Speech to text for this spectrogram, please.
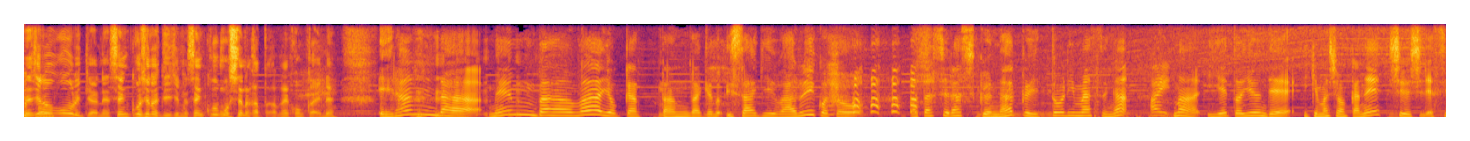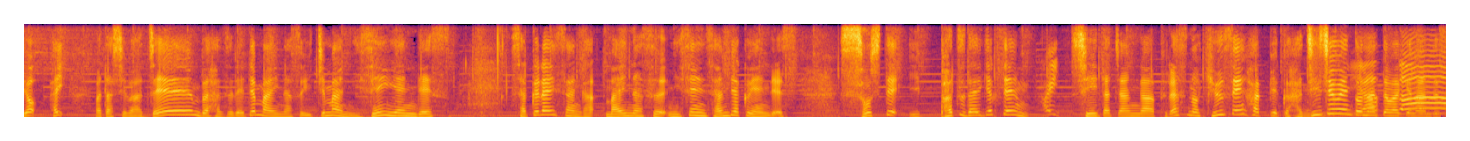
メジロゴールってはね先行しなきゃいけない先行もしてなかったからね今回ね選んだメンバーは良かったんだけど潔悪いことを私らしくなく言っておりますが、はい、まあ家というんでいきましょうかね。終始ですよ。はい。私は全部外れてマイナス1万2000円です。桜井さんがマイナス2300円ですそして一発大逆転、はい、シータちゃんがプラスの9880円となったわけなんです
